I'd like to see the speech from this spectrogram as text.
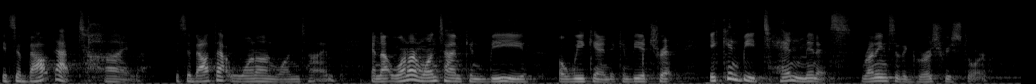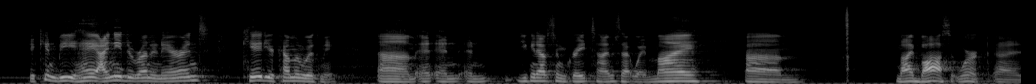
It's about that time. It's about that one on one time. And that one on one time can be a weekend, it can be a trip, it can be 10 minutes running to the grocery store. It can be, hey, I need to run an errand. Kid, you're coming with me. Um, and, and, and you can have some great times that way. My, um, my boss at work, uh,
